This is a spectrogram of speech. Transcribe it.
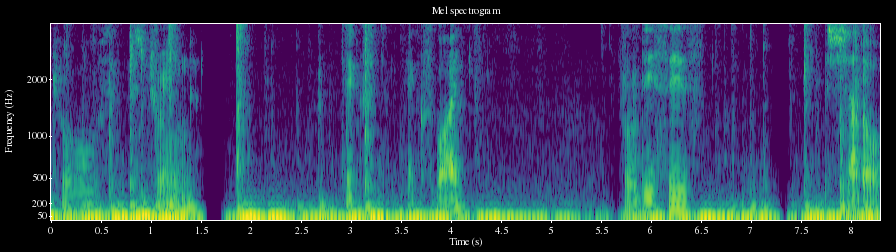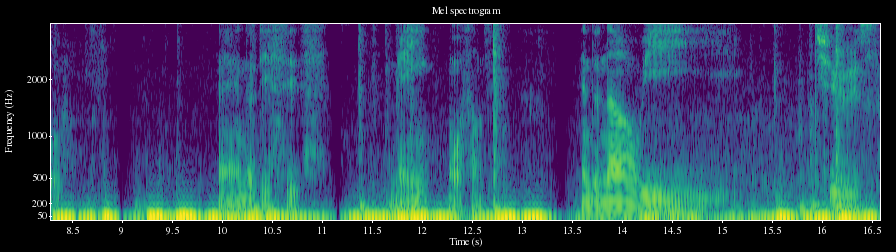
Draw string. Text xy so this is shadow. And this is main or something. And now we choose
